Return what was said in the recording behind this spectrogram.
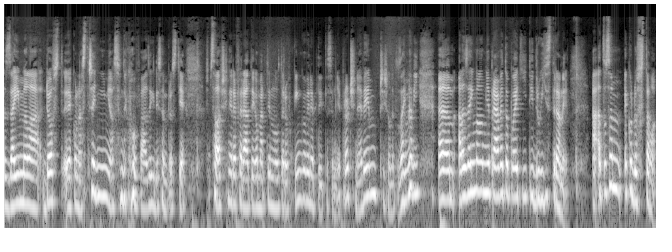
zajímala dost jako na střední. Měla jsem takovou fázi, kdy jsem prostě psala všechny referáty o Martinu Lutheru Kingovi, neptejte se mě proč, nevím, přišlo mi to zajímavý, um, ale zajímalo mě právě to pojetí té druhé strany. A, a to jsem jako dostala.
